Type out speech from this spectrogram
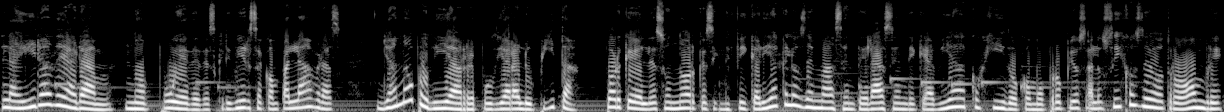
La ira de Aram no puede describirse con palabras. Ya no podía repudiar a Lupita, porque el deshonor que significaría que los demás se enterasen de que había acogido como propios a los hijos de otro hombre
